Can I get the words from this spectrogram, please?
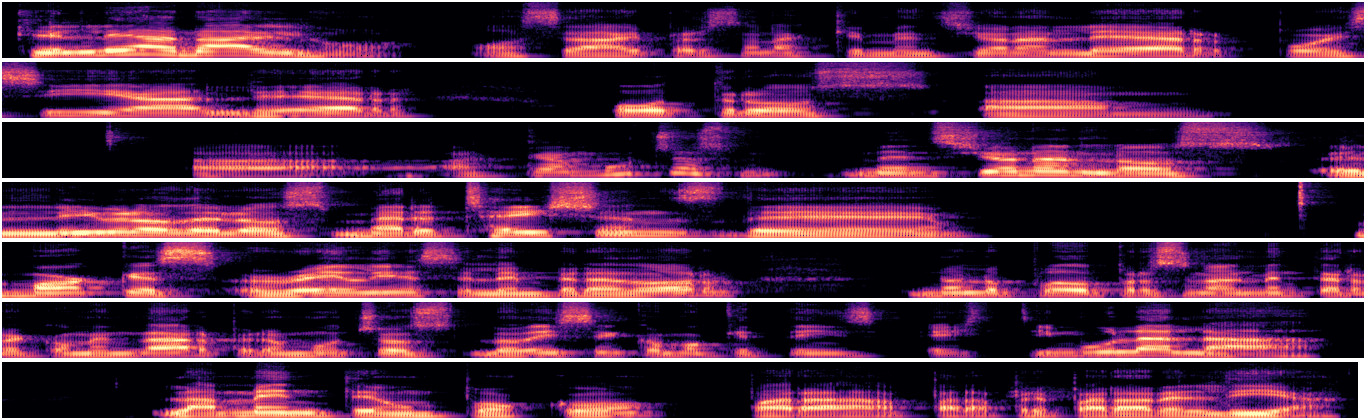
que lean algo. O sea, hay personas que mencionan leer poesía, leer otros... Ah, acá muchos mencionan los, el libro de los Meditations de Marcus Aurelius, el emperador. No lo puedo personalmente recomendar, pero muchos lo dicen como que te estimula la, la mente un poco para, para preparar el día.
